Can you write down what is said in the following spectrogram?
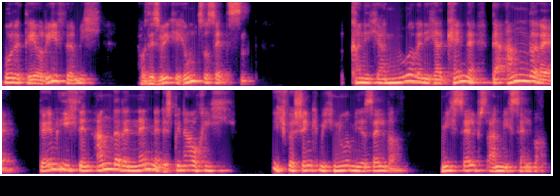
pure Theorie für mich. Aber das wirklich umzusetzen, kann ich ja nur, wenn ich erkenne, der andere, dem ich den anderen nenne, das bin auch ich. Ich verschenke mich nur mir selber, mich selbst an mich selber.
